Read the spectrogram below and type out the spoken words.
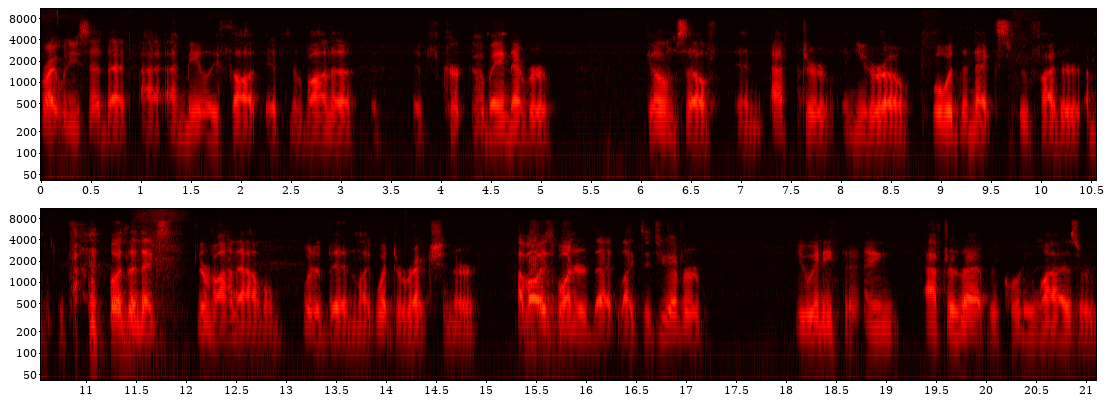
right when you said that, I, I immediately thought if Nirvana, if, if Kurt Cobain never killed himself, and after In Utero, what would the next Foo Fighter, I mean, what would the next Nirvana album would have been? Like what direction or I've always wondered that. Like, did you ever do anything after that, recording wise or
